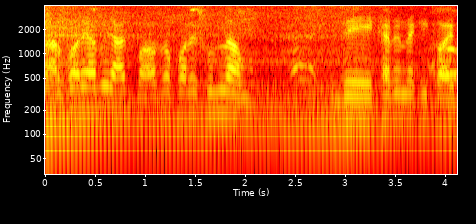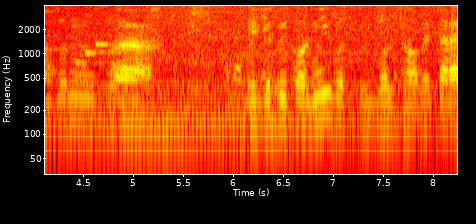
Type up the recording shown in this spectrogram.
তারপরে আমি রাত বারোটার পরে শুনলাম যে এখানে নাকি কয়েকজন বিজেপি কর্মী বলতে হবে। তারা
